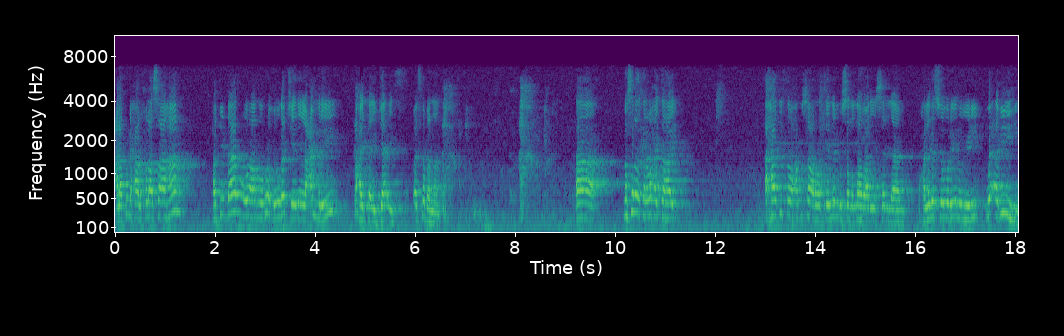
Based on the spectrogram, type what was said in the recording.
Calaa kulli xaal khulaaso ahaan haddii dhaar uu aanu ruuxu uga jeedin lacamri waxay tahay jaa-is. Waa iska bannaan tahay. Masalada kale waxay tahay axaadiista waxaa ku soo aroortay nebigu sala allahu alayh wasalam waxaa laga soo wariyey inuu yidhi wa abiihi.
